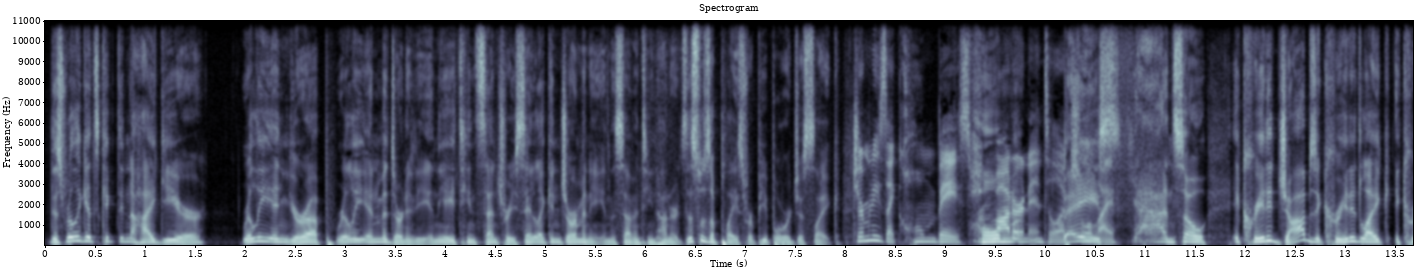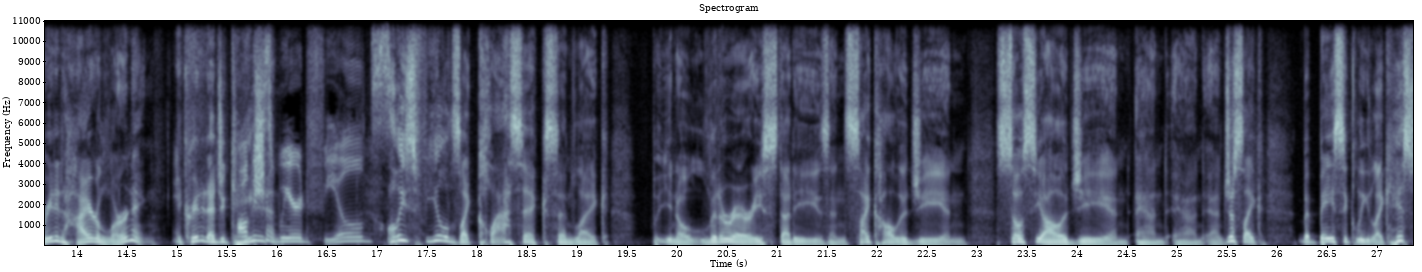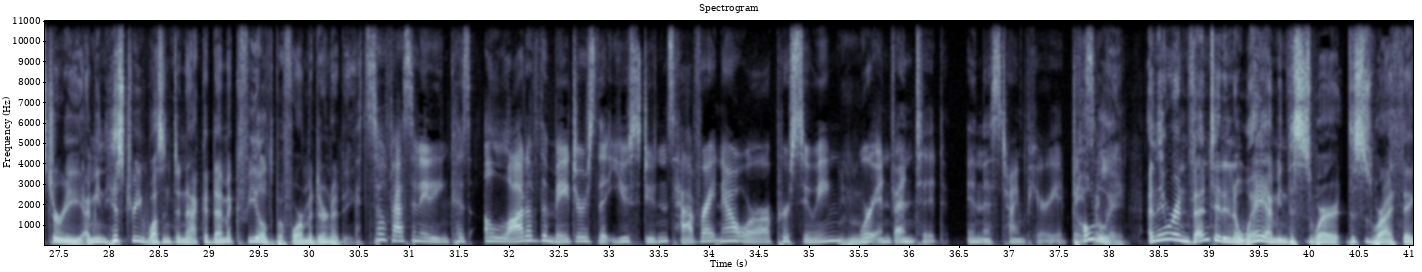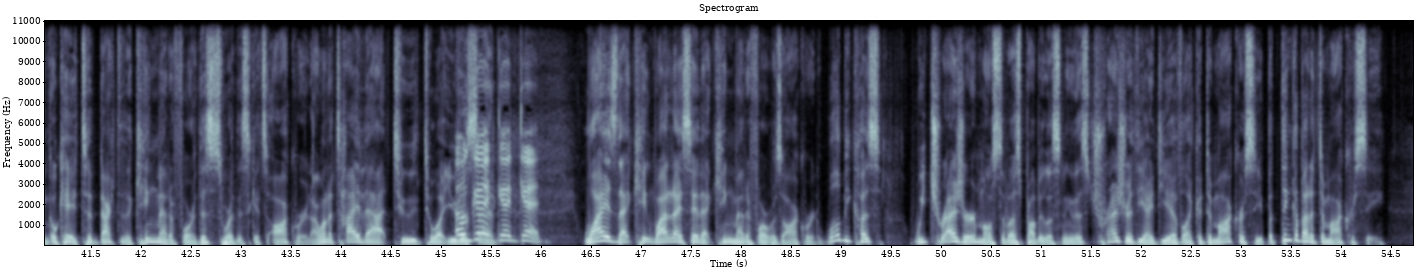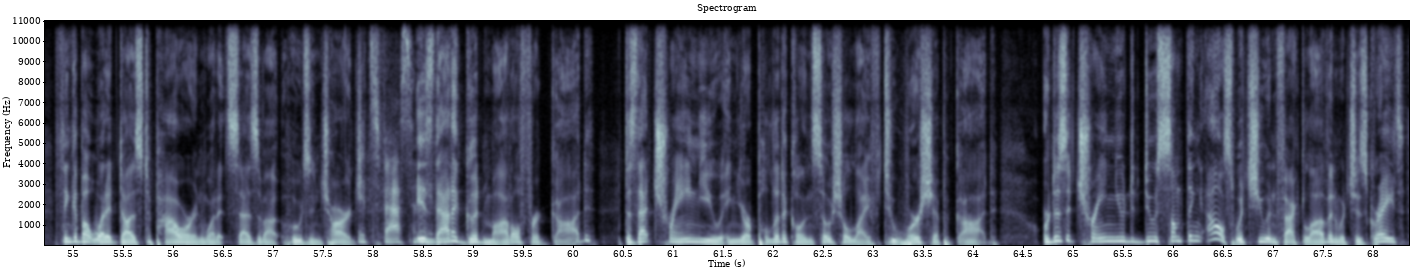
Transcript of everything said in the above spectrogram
this really gets kicked into high gear really in Europe, really in modernity in the 18th century, say like in Germany in the 1700s. This was a place where people were just like Germany's like home base for home modern intellectual base. life. Yeah, and so it created jobs, it created like it created higher learning. It created education. All these weird fields. all these fields like classics and like you know literary studies and psychology and sociology and and and and just like but basically like history. I mean history wasn't an academic field before modernity. It's so fascinating because a lot of the majors that you students have right now or are pursuing were invented in this time period. Basically. Mm-hmm. Totally. And they were invented in a way. I mean, this is where this is where I think, okay, to back to the king metaphor, this is where this gets awkward. I want to tie that to to what you Oh, good, said. good, good. Why is that king? Why did I say that king metaphor was awkward? Well, because we treasure, most of us probably listening to this, treasure the idea of like a democracy. But think about a democracy. Think about what it does to power and what it says about who's in charge. It's fascinating. Is that a good model for God? Does that train you in your political and social life to worship God? Or does it train you to do something else, which you in fact love and which is great?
